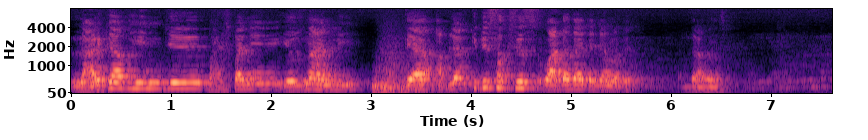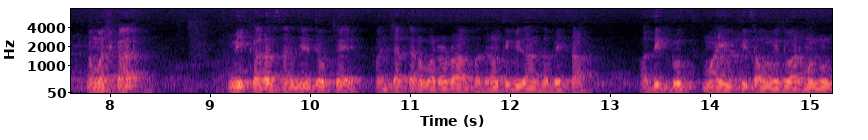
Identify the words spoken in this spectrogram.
लाडक्या बहीण जे भाजपाने योजना आणली त्या आपल्याला किती सक्सेस वाटत आहे त्याच्यामध्ये? नमस्कार. मी करण संजय देवतोय पंच्याहत्तर बरोडा भद्रावती विधानसभेचा अधिकृत महायुतीचा उमेदवार म्हणून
